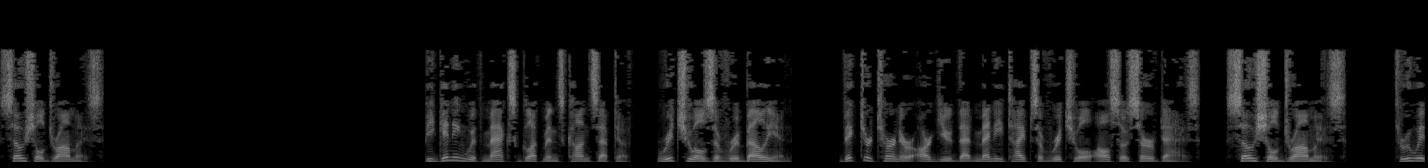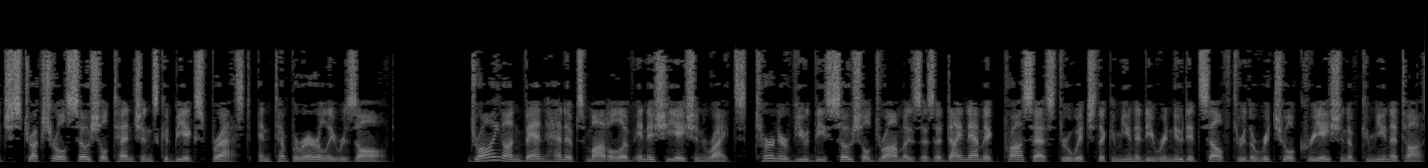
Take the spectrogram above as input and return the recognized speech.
Social dramas. Beginning with Max Gluckman's concept of rituals of rebellion, Victor Turner argued that many types of ritual also served as social dramas, through which structural social tensions could be expressed, and temporarily resolved. Drawing on Van Gennep's model of initiation rites, Turner viewed these social dramas as a dynamic process through which the community renewed itself through the ritual creation of communitas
